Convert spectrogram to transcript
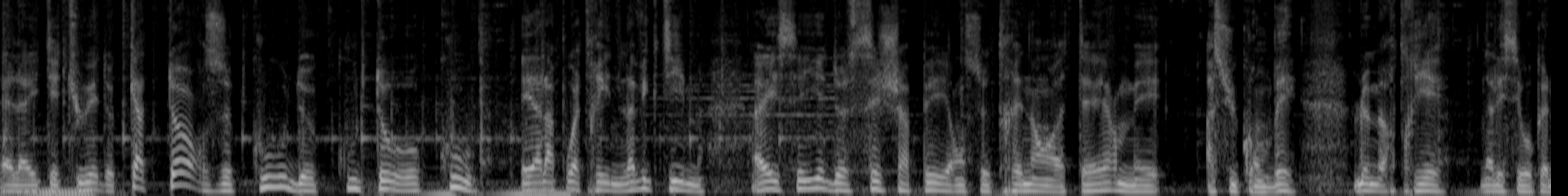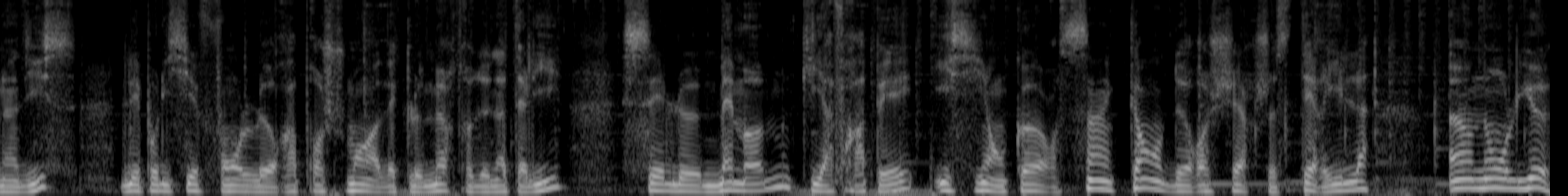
Elle a été tuée de 14 coups de couteau au cou et à la poitrine. La victime a essayé de s'échapper en se traînant à terre, mais a succombé. Le meurtrier n'a laissé aucun indice. Les policiers font le rapprochement avec le meurtre de Nathalie. C'est le même homme qui a frappé. Ici encore, cinq ans de recherche stérile. Un non-lieu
